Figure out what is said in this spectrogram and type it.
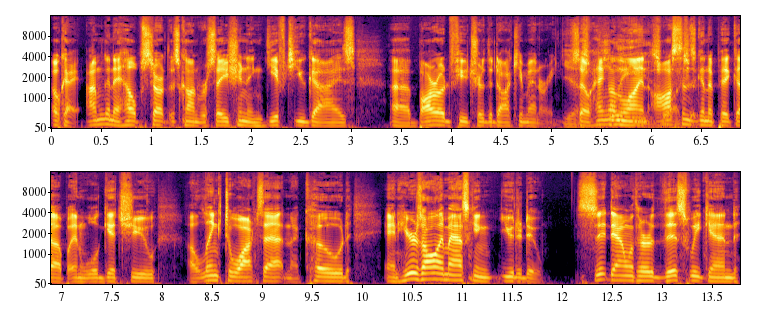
Okay, I'm going to help start this conversation and gift you guys uh, Borrowed Future, the documentary. Yes, so hang on the line. Austin's going to pick up, and we'll get you a link to watch that and a code. And here's all I'm asking you to do sit down with her this weekend.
